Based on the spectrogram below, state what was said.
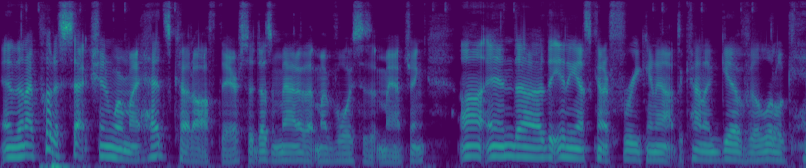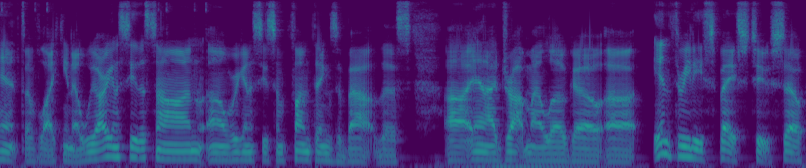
and then I put a section where my head's cut off there, so it doesn't matter that my voice isn't matching. Uh, and uh, the NES kind of freaking out to kind of give a little hint of like, you know, we are going to see this on. Uh, we're going to see some fun things about this. Uh, and I dropped my logo uh, in 3D space too. So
